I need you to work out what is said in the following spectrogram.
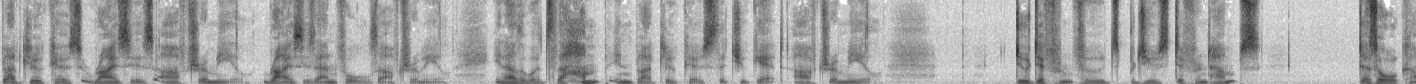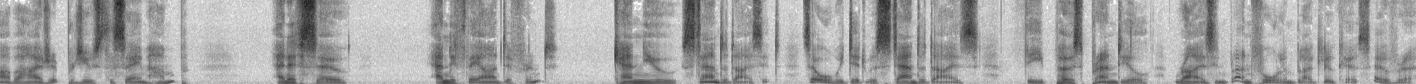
blood glucose rises after a meal, rises and falls after a meal. In other words, the hump in blood glucose that you get after a meal. Do different foods produce different humps? Does all carbohydrate produce the same hump? And if so, And if they are different, can you standardize it? So all we did was standardize the postprandial rise in, and fall in blood glucose over a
